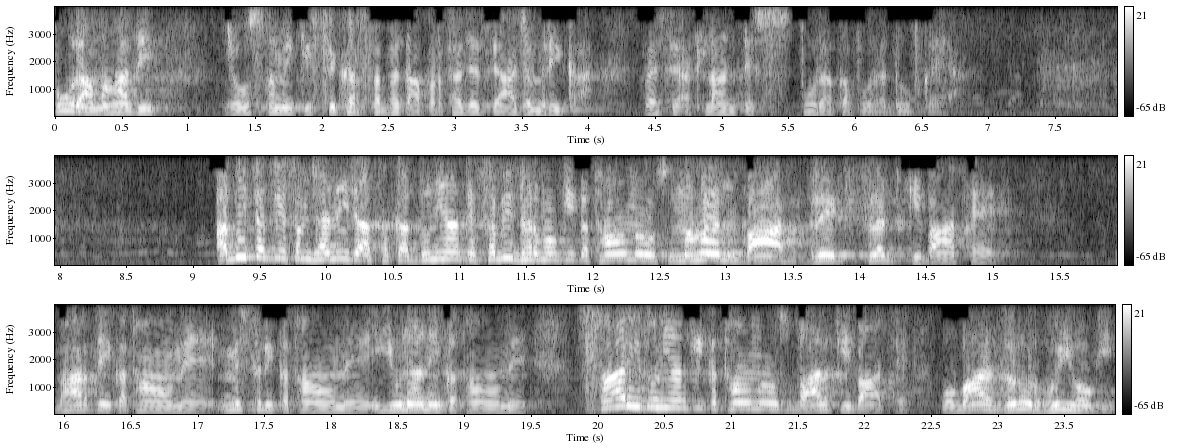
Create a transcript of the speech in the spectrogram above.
पूरा महाद्वीप जो उस समय की शिखर सभ्यता पर था, जैसे आज अमेरिका, वैसे अटलांटिस पूरा का पूरा डूब गया। अभी तक ये समझा नहीं जा सका, दुनिया के सभी धर्मों की कथाओं में उस महान बाढ़ ग्रेट फ्लड की बात है। भारतीय कथाओं में, मिस्री कथाओं में, यूनानी कथाओं में, सारी दुनिया की कथाओं में उस बाढ़ की बात है। वो बाढ़ ज़रूर हुई होगी।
